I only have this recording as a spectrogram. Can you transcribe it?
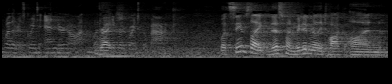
whether it's going to end or not, whether Right. people are going to go back. Well, it seems like this one we didn't really talk on.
